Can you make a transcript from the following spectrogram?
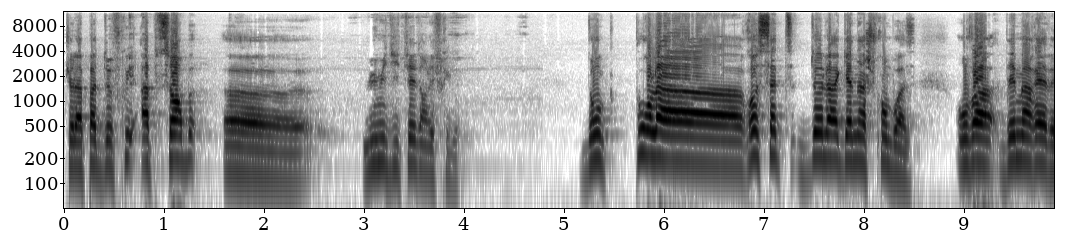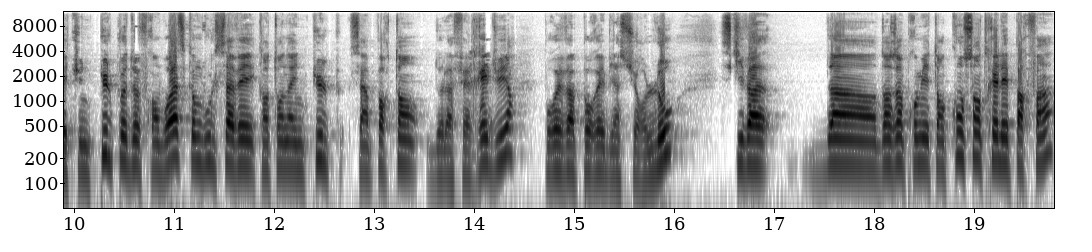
que la pâte de fruits absorbe euh, l'humidité dans les frigos. Donc, pour la recette de la ganache framboise, on va démarrer avec une pulpe de framboise. Comme vous le savez, quand on a une pulpe, c'est important de la faire réduire pour évaporer bien sûr l'eau, ce qui va dans un premier temps concentrer les parfums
